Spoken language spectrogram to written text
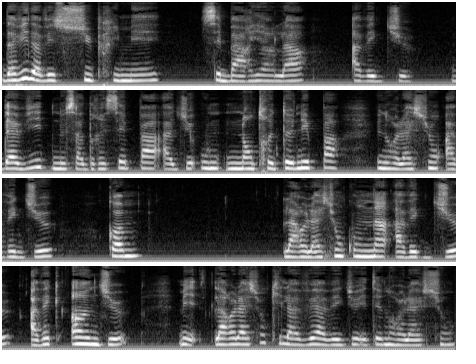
David avait supprimé ces barrières-là avec Dieu. David ne s'adressait pas à Dieu ou n'entretenait pas une relation avec Dieu comme la relation qu'on a avec Dieu, avec un Dieu, mais la relation qu'il avait avec Dieu était une relation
